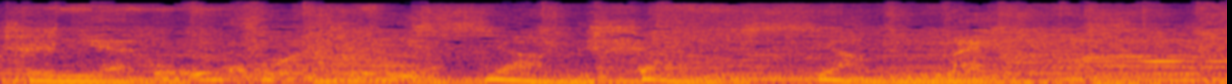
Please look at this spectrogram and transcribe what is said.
之年，不惑之年，向善向美。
